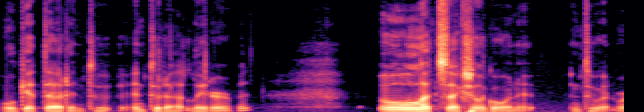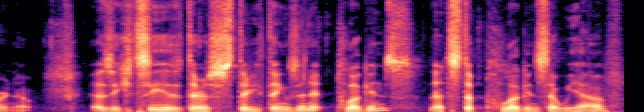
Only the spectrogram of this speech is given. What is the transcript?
We'll get that into into that later a bit. Well let's actually go in it into it right now. As you can see there's three things in it. Plugins. That's the plugins that we have.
